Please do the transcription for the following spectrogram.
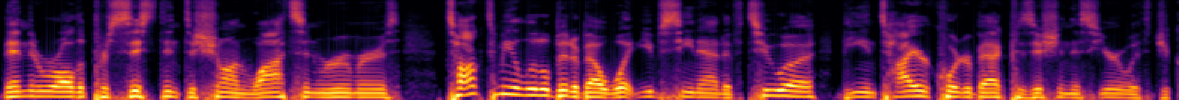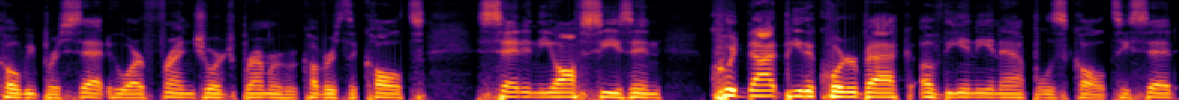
Then there were all the persistent Deshaun Watson rumors. Talk to me a little bit about what you've seen out of Tua, the entire quarterback position this year with Jacoby Brissett, who our friend George Bremer, who covers the Colts, said in the offseason could not be the quarterback of the Indianapolis Colts. He said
